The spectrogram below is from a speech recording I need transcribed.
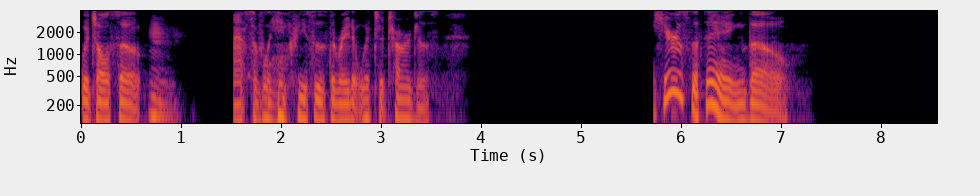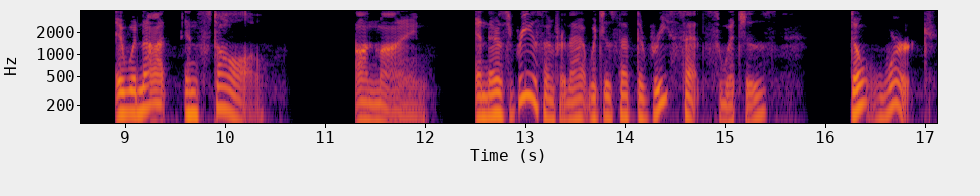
which also Hmm. massively increases the rate at which it charges. Here's the thing though. It would not install on mine and there's a reason for that which is that the reset switches don't work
